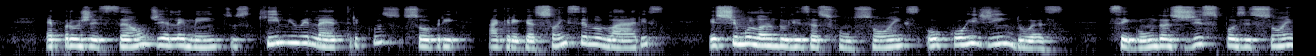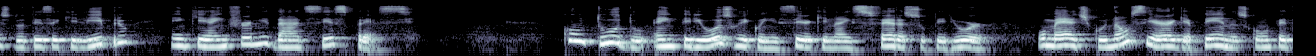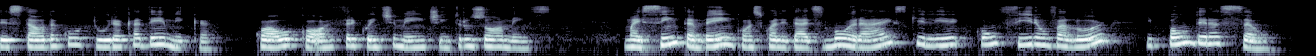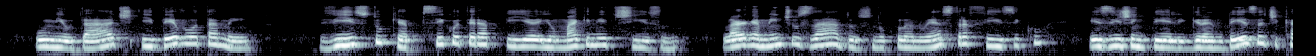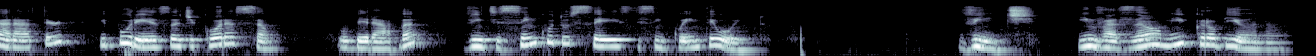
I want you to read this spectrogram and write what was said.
é projeção de elementos quimioelétricos sobre agregações celulares, estimulando-lhes as funções ou corrigindo-as, segundo as disposições do desequilíbrio em que a enfermidade se expresse. Contudo, é imperioso reconhecer que na esfera superior o médico não se ergue apenas com o pedestal da cultura acadêmica, qual ocorre frequentemente entre os homens, mas sim também com as qualidades morais que lhe confiram valor e ponderação, humildade e devotamento, visto que a psicoterapia e o magnetismo, largamente usados no plano extrafísico, exigem dele grandeza de caráter e pureza de coração. Uberaba, 25 de 6 de 58. 20. Invasão microbiana.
